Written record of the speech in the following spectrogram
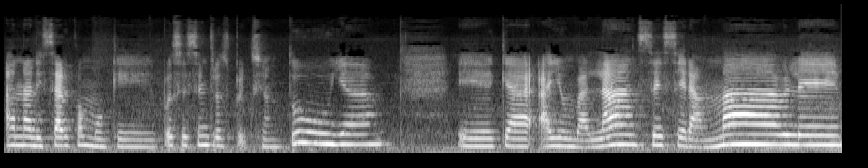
analizar como que pues esa introspección tuya, eh, que hay un balance, ser amable,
